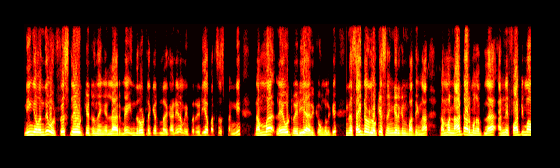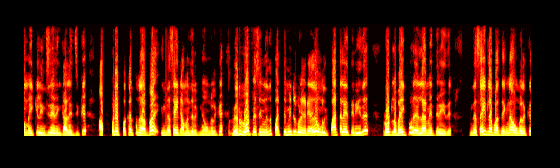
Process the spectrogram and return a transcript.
நீங்க வந்து ஒரு ஃப்ரெஷ் லேஅவுட் கேட்டிருந்தீங்க எல்லாருமே இந்த ரோட்ல கேட்டிருந்ததுக்காண்டி நம்ம இப்போ ரெடியா பர்ச்சேஸ் பண்ணி நம்ம லே அவுட் ரெடியா இருக்கு உங்களுக்கு. இந்த சைட்டோட லொகேஷன் எங்க இருக்குன்னு பாத்தீங்கன்னா நம்ம நாட்டார்மங்கத்துல அன்னை ஃபாட்டிமா மைக்கேல் இன்ஜினியரிங் காலேஜுக்கு அப்படியே பக்கத்துல இந்த சைட் அமைஞ்சிருக்குங்க உங்களுக்கு. வெறும் ரோட் ஃபேசிங்ல இருந்து பத்து மீட்டர் கூட கிடையாது. உங்களுக்கு பார்த்தாலே தெரியுது. ரோட்ல பைக் போற எல்லாமே தெரியுது. இந்த சைட்ல பாத்தீங்கன்னா உங்களுக்கு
